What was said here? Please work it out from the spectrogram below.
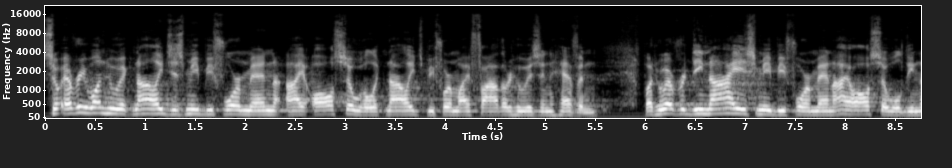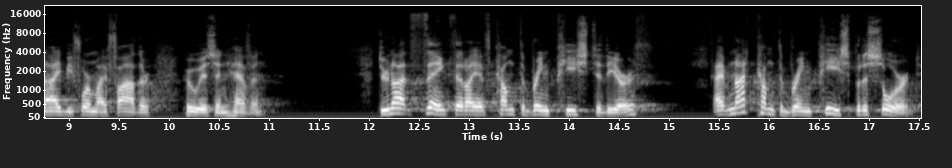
So everyone who acknowledges me before men, I also will acknowledge before my Father who is in heaven. But whoever denies me before men, I also will deny before my Father who is in heaven. Do not think that I have come to bring peace to the earth. I have not come to bring peace, but a sword.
